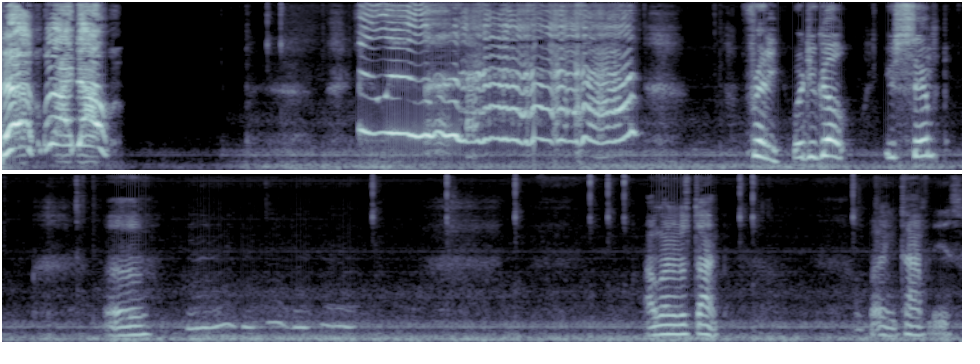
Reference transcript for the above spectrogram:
No! What do I know? Freddy, where'd you go? You simp? Uh. I'm running out of time. I'm running time for this.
